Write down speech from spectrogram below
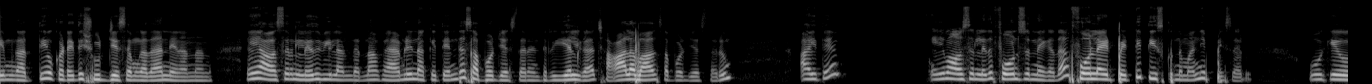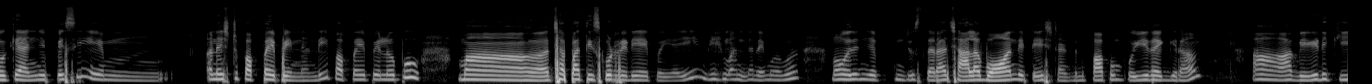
ఏం కత్తి ఒకటైతే షూట్ చేసాం కదా అని నేను అన్నాను ఏ అవసరం లేదు వీళ్ళందరూ నా ఫ్యామిలీ నాకైతే ఎంత సపోర్ట్ చేస్తారంటే రియల్‌గా చాలా బాగా సపోర్ట్ చేస్తారు. అయితే ఏం అవసరం లేదు ఫోన్స్ ఉన్నాయి కదా ఫోన్ లైట్ పెట్టి తీసుకుందాం అని చెప్పేసారు. ఓకే. ఓకే. అని చెప్పేసి నెక్స్ట్ పప్పు అయిపోయిందండి పప్పు అయిపోయేలోపు మా చపాతీస్ కూడా రెడీ అయిపోయాయి. మేమందరేమో మా వదిన చెప్తుంది చూస్తారా చాలా బాగుంది టేస్ట్ అంటుంది. పాపం పొయ్యి దగ్గర ఆ! వేడికి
